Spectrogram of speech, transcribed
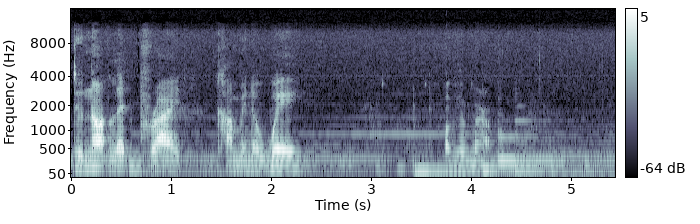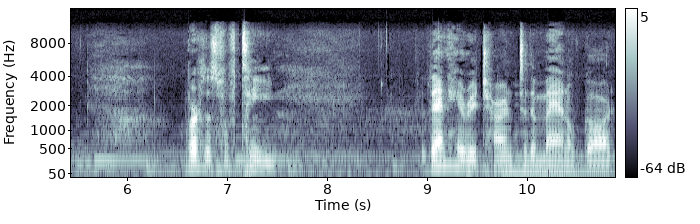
Do not let pride come in the way of your miracle. Verses 15 Then he returned to the man of God,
